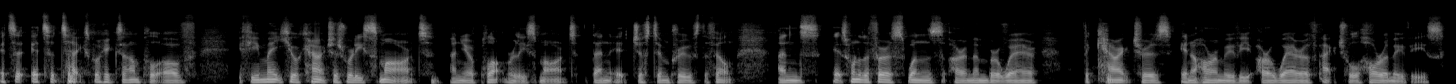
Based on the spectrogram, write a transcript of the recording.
It's a it's a textbook example of if you make your characters really smart and your plot really smart, then it just improves the film. And it's one of the first ones I remember where the characters in a horror movie are aware of actual horror movies.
